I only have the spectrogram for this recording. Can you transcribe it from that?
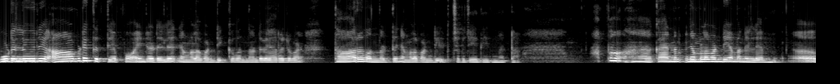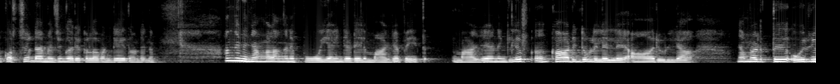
ഗൂഡല്ലൂർ അവിടേക്ക് എത്തിയപ്പോൾ അതിന്റെ ഇടയിൽ ഞങ്ങളെ വണ്ടിക്ക് വന്നാണ്ട് വേറൊരു താറ് വന്നിട്ട് ഞങ്ങളെ വണ്ടി ഇടിച്ചൊക്കെ ചെയ്തിരുന്നു കേട്ടോ. അപ്പോൾ കാരണം നമ്മളെ വണ്ടി ഞാൻ പറഞ്ഞില്ലേ കുറച്ച് ഡാമേജും കാര്യമൊക്കെ ഉള്ള വണ്ടി ആയതുകൊണ്ട് തന്നെ അങ്ങനെ ഞങ്ങളങ്ങനെ പോയി. അതിന്റെ ഇടയിൽ മഴ പെയ്ത് മഴയാണെങ്കിൽ കാടിന്റെ ഉള്ളിലല്ലേ? ആരുമില്ല. നമ്മളടുത്ത് ഒരു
